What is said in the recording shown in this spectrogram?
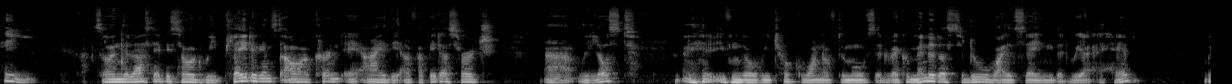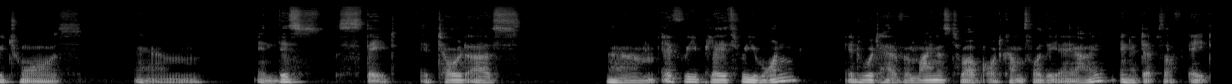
Hey, so in the last episode we played against our current AI, the Alpha Beta Search. Uh, we lost, even though we took one of the moves it recommended us to do while saying that we are ahead, which was um, in this state. It told us um, if we play 3-1, it would have a minus 12 outcome for the AI in a depth of 8.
